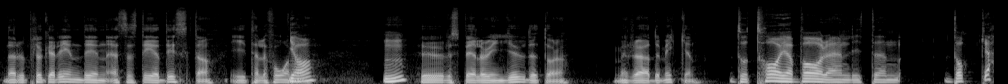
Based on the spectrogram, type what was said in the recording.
när du pluggar in din SSD-disk då i telefonen? Ja. Mm. Hur spelar du in ljudet då, då? Med rödemicken? Då tar jag bara en liten docka.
